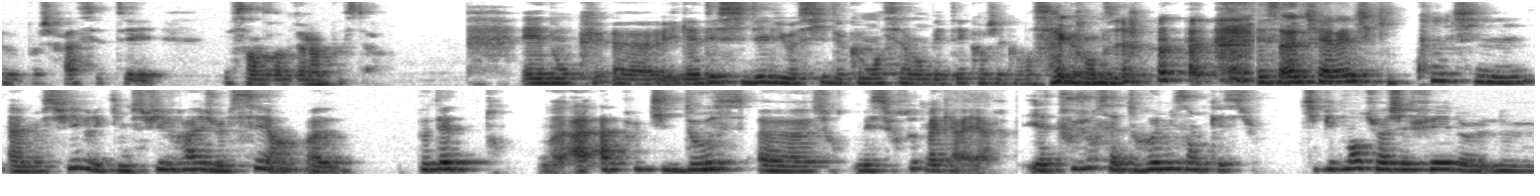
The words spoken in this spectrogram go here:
euh, c'était le syndrome de l'imposteur. Et donc, euh, il a décidé lui aussi de commencer à m'embêter quand j'ai commencé à grandir. et c'est un challenge qui continue à me suivre et qui me suivra, je le sais, hein, euh, peut-être à, plus petite dose, euh, mais sur toute ma carrière. Il y a toujours cette remise en question. Typiquement, tu vois, j'ai fait le, le,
